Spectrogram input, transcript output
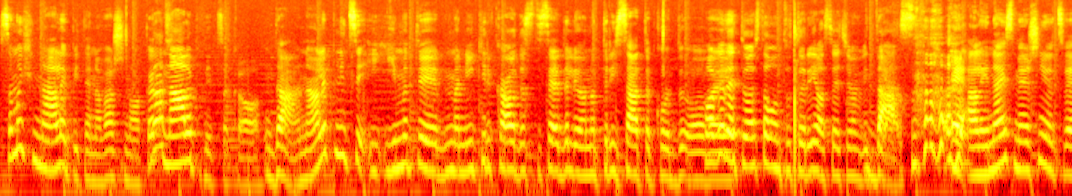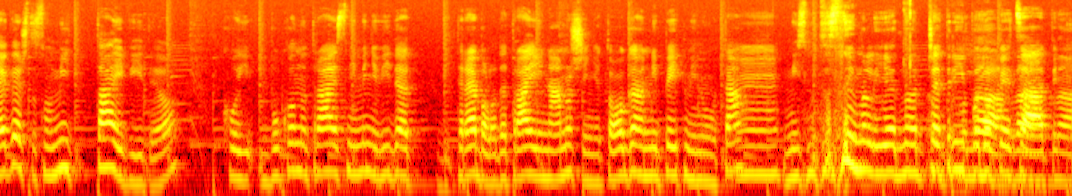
samo ih nalepite na vaš nokat. Da, nalepnica kao. Da, nalepnice i imate manikir kao da ste sedeli ono 3 sata kod... Ovaj... Pogledajte u ostalom tutorial, sve će vam biti Da. e, ali najsmešnije od svega je što smo mi taj video, koji bukvalno traje snimanje videa, bi trebalo da traje i nanošenje toga, ni 5 minuta. Mi smo to snimali jedno 4,5 do Mm. Da, 5 da, sati. da,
